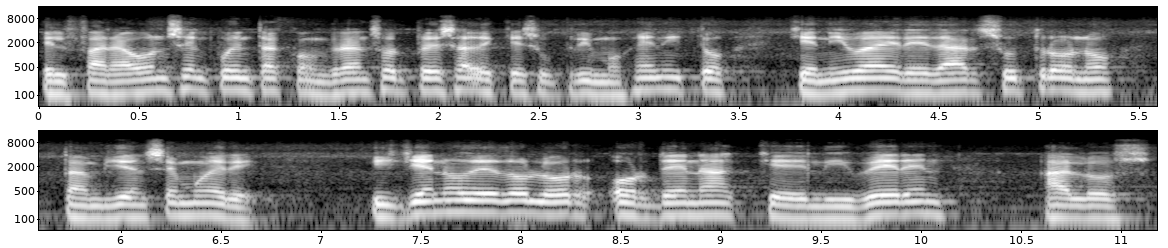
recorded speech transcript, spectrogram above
el faraón se encuentra con gran sorpresa de que su primogénito, quien iba a heredar su trono, también se muere. Y lleno de dolor ordena que liberen a los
